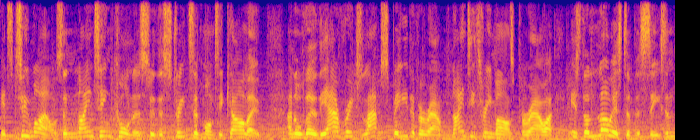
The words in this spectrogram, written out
It's 2 miles and 19 corners through the streets of Monte Carlo, and although the average lap speed of around 93 miles per hour is the lowest of the season,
